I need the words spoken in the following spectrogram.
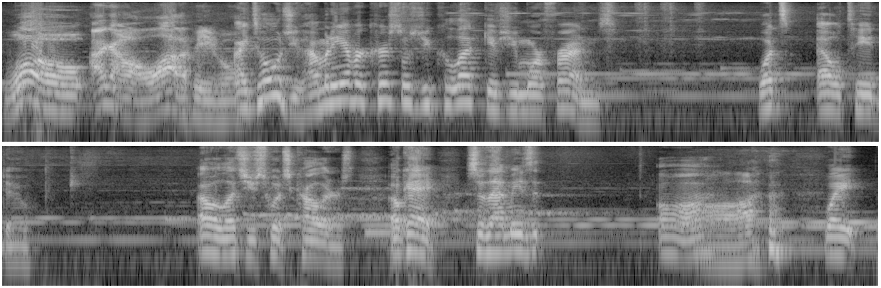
Whoa, I got a lot of people. I told you, how many ever crystals you collect gives you more friends. What's LT do? Oh, it lets you switch colors. Okay, so that means that. Aw. Aw. Wait,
